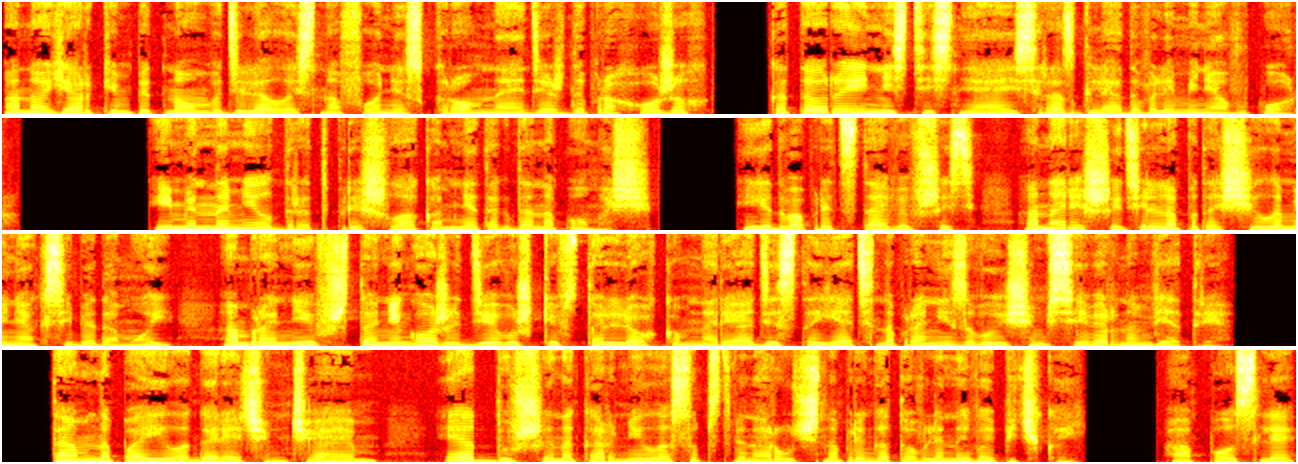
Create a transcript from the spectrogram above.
Оно ярким пятном выделялось на фоне скромной одежды прохожих, которые, не стесняясь, разглядывали меня в упор. Именно Милдред пришла ко мне тогда на помощь. Едва представившись, она решительно потащила меня к себе домой, обронив, что негоже девушке в столь легком наряде стоять на пронизывающем северном ветре. Там напоила горячим чаем и от души накормила собственноручно приготовленной выпечкой, а после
